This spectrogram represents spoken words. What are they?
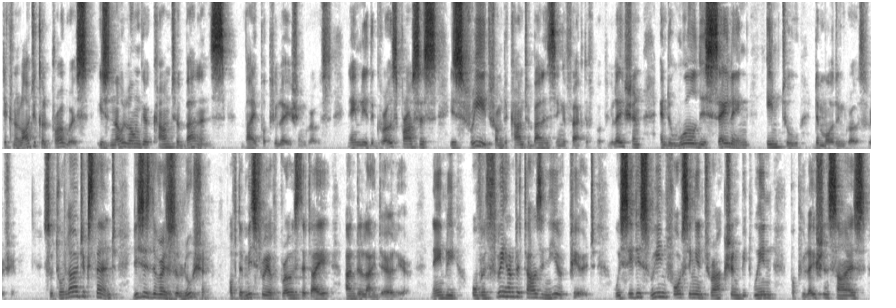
technological progress is no longer counterbalanced by population growth. Namely, the growth process is freed from the counterbalancing effect of population, and the world is sailing into the modern growth regime. So, to a large extent, this is the resolution of the mystery of growth that I underlined earlier. Namely, over 300,000 year period, we see this reinforcing interaction between population size,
